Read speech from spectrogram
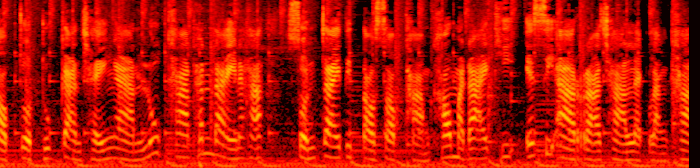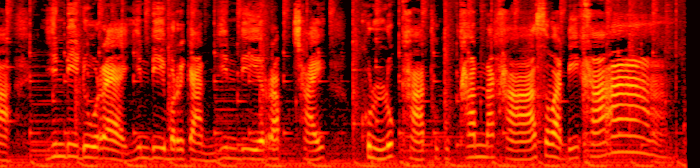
ตอบโจทย์ทุกการใช้งานลูกค้าท่านใดนะคะ สนใจติดต่อสอบถามเข้ามาได้ที่ SCR ราชาแหลกหลังคายินดีดูแลยินดีบริการยินดีรับใช้คุณลูกค้าทุกๆท่านนะคะ สวัสดีค่ะ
